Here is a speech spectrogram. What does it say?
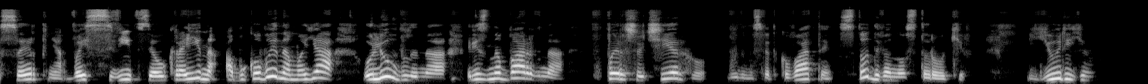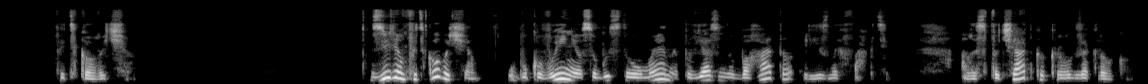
серпня весь світ, вся Україна, а Буковина моя улюблена, різнобарвна. В першу чергу будемо святкувати 190 років Юрію Федьковичу. З Юрієм Федьковичем у Буковині, особисто у мене, пов'язано багато різних фактів. Але спочатку крок за кроком.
